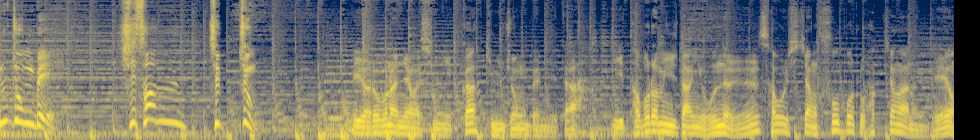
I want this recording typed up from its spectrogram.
김종배 시선 집중. 네, 여러분 안녕하십니까 김종배입니다. 이 더불어민주당이 오늘 서울시장 후보를 확정하는데요.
